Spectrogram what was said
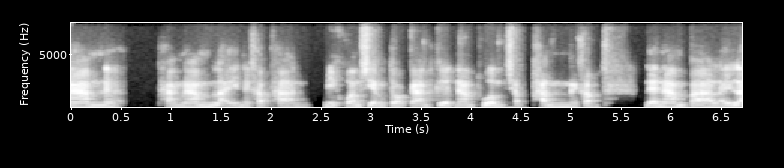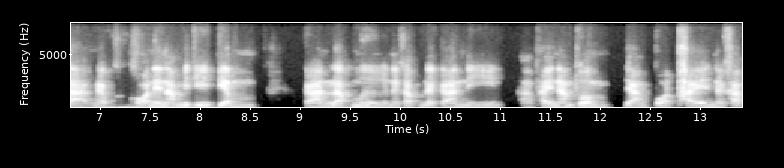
น้ำนะทางน้ำไหลนะครับ ผ่านมีความเสี่ยงต่อการเกิดน้ำท่วมฉับพลันนะครับ และน้ำป่าไหลหลากนะครับ ขอแนะนำวิธีเตรียมการรับมือนะครับ และการหนีภัยน้ำท่วมอย่างปลอดภัยนะครับ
